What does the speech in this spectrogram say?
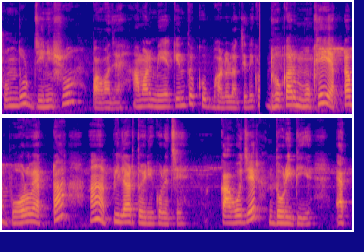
সুন্দর জিনিসও পাওয়া যায়। আমার মেয়ের কিন্তু খুব ভালো লাগছে। দেখুন, ঢোকার মুখেই একটা বড় একটা হ্যাঁ পিলার তৈরি করেছে, কাগজের দড়ি দিয়ে। এত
